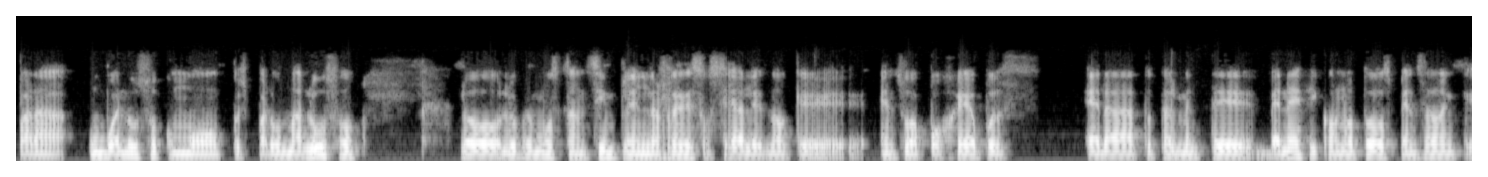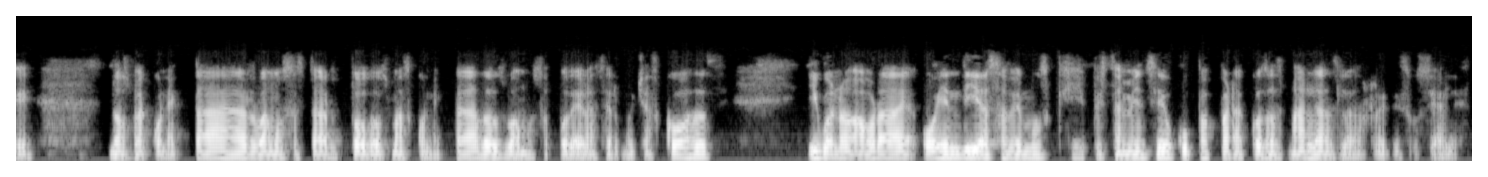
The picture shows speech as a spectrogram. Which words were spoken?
para un buen uso como pues para un mal uso. Lo, lo vemos tan simple en las redes sociales, ¿no? Que en su apogeo, pues era totalmente benéfico, ¿no? Todos pensaban que nos va a conectar, vamos a estar todos más conectados, vamos a poder hacer muchas cosas. Y bueno, ahora, hoy en día sabemos que pues también se ocupa para cosas malas las redes sociales.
